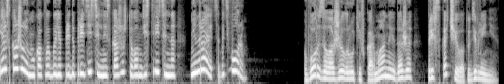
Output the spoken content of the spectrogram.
Я расскажу ему, как вы были предупредительны, и скажу, что вам действительно не нравится быть вором». Вор заложил руки в карманы и даже привскочил от удивления.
